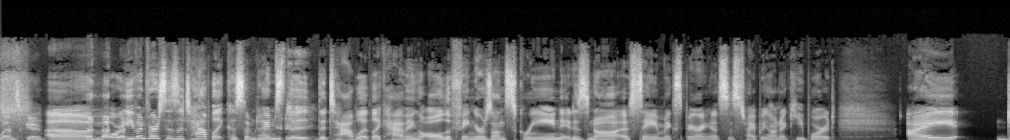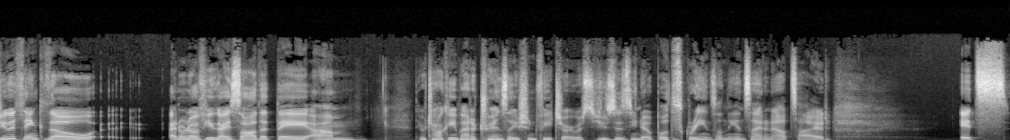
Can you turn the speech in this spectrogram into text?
landscape. Um, or even versus a tablet, because sometimes the the tablet, like having all the fingers on screen, it is not a same experience as typing on a keyboard. I do think, though, I don't know if you guys saw that they. Um, they were talking about a translation feature which uses, you know, both screens on the inside and outside. It's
